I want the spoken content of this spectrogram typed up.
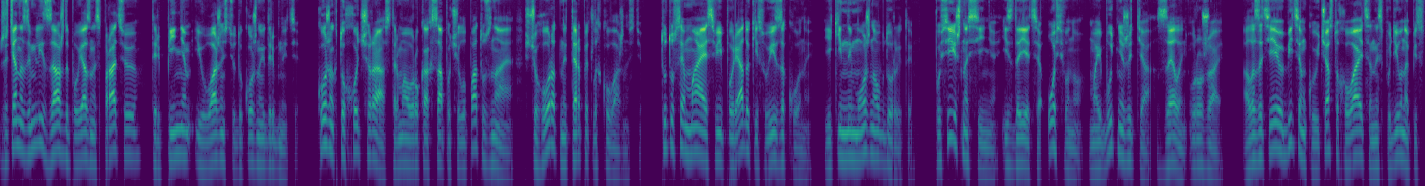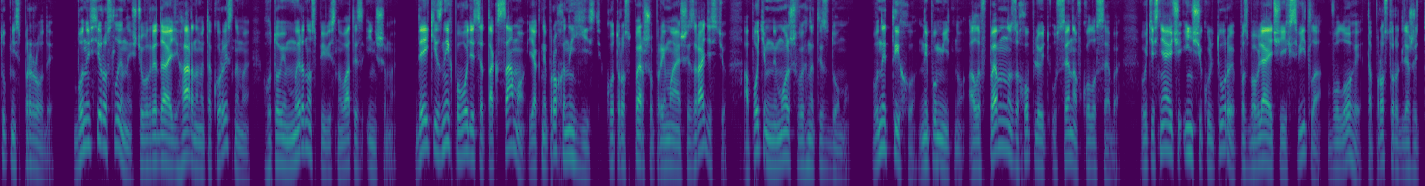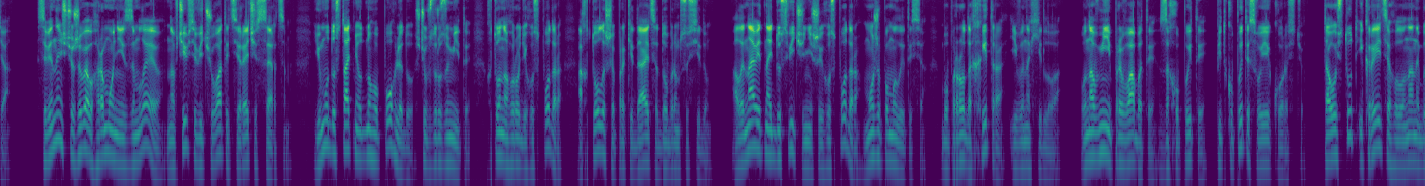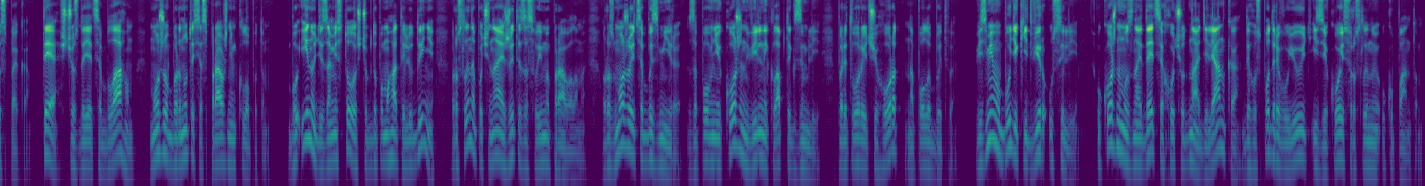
Життя на землі завжди пов'язане з працею, терпінням і уважністю до кожної дрібниці. Кожен, хто хоч раз тримав у руках сапу чи лопату, знає, що город не терпить легковажності. Тут усе має свій порядок і свої закони, які не можна обдурити. Посієш насіння, і здається, ось воно, майбутнє життя, зелень, урожай. Але за цією обіцянкою часто ховається несподівана підступність природи. Бо не всі рослини, що виглядають гарними та корисними, готові мирно співіснувати з іншими. Деякі з них поводяться так само, як непроханий гість, котрого спершу приймаєш із радістю, а потім не можеш вигнати з дому. Вони тихо, непомітно, але впевнено захоплюють усе навколо себе, витісняючи інші культури, позбавляючи їх світла, вологи та простору для життя. Севянин, що живе в гармонії з землею, навчився відчувати ці речі серцем. Йому достатньо одного погляду, щоб зрозуміти, хто на городі господар, а хто лише прикидається добрим сусідом. Але навіть найдосвідченіший господар може помилитися, бо природа хитра і винахідлива. Вона вміє привабити, захопити, підкупити своєю користю. Та ось тут і криється головна небезпека. Те, що здається благом, може обернутися справжнім клопотом. Бо іноді, замість того, щоб допомагати людині, рослина починає жити за своїми правилами, розмножується без міри, заповнює кожен вільний клаптик землі, перетворюючи город на поле битви. Візьмімо будь-який двір у селі. У кожному знайдеться хоч одна ділянка, де господарі воюють із якоюсь рослиною окупантом.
